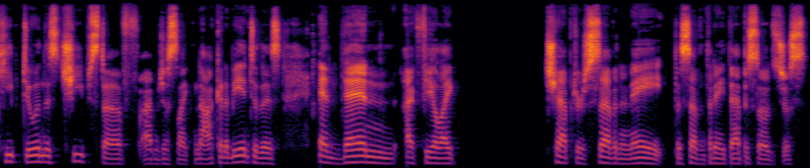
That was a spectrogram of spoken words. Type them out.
keep doing this cheap stuff, I'm just like not going to be into this. And then I feel like chapters seven and eight, the seventh and eighth episodes just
